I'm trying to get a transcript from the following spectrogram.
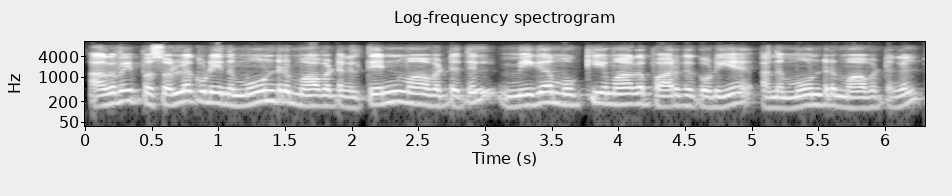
ஆகவே இப்போ சொல்லக்கூடிய இந்த மூன்று மாவட்டங்கள் தென் மாவட்டத்தில் மிக முக்கியமாக பார்க்கக்கூடிய அந்த மூன்று மாவட்டங்கள்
